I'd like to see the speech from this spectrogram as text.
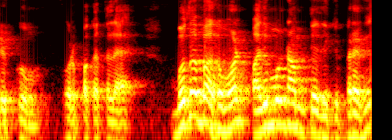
இருக்கும். ஒரு பக்கத்தில் புத பகவான் பதிமூன்றாம் தேதிக்கு பிறகு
